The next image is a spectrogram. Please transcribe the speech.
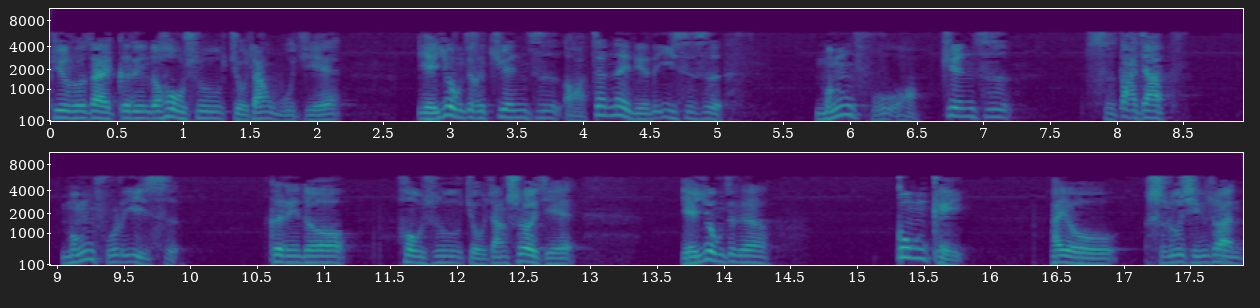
譬如说在哥林多后书九章五节，也用这个捐资啊，在那里的意思是蒙福啊，捐资使大家。蒙福的意思，《哥林多后书》九章十二节也用这个供给，还有《使徒行传》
